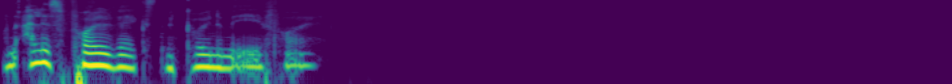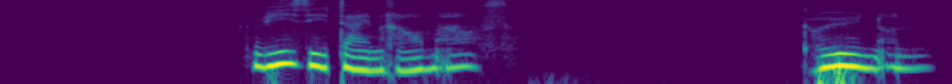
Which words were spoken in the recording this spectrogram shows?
und alles voll wächst mit grünem Efeu. Wie sieht dein Raum aus? Grün und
